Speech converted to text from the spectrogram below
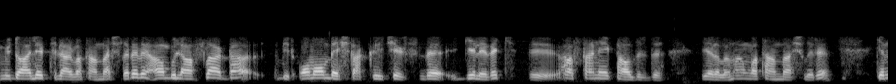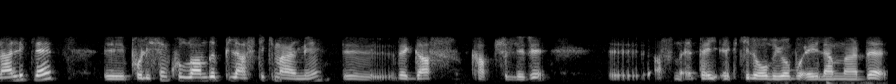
müdahale ettiler vatandaşlara ve ambulanslar da bir 10-15 dakika içerisinde gelerek e, hastaneye kaldırdı yaralanan vatandaşları. Genellikle e, polisin kullandığı plastik mermi e, ve gaz kapsülleri aslında epey etkili oluyor bu eylemlerde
